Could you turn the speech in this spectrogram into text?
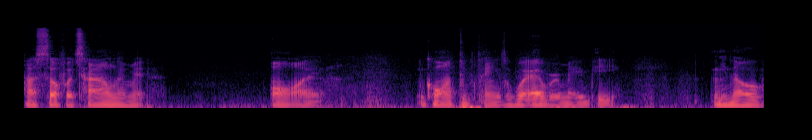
myself a time limit on going through things or whatever it may be. You know,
